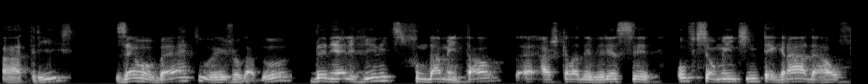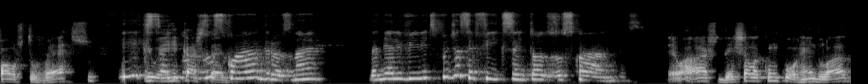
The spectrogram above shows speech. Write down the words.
a atriz, Zé Roberto, ex-jogador, Daniele Vinitz, fundamental, é, acho que ela deveria ser oficialmente integrada ao Fausto Verso, fixa e o Henrique em todos Castelli. os quadros, né? Daniele Vinitz podia ser fixa em todos os quadros. Eu acho, deixa ela concorrendo lá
